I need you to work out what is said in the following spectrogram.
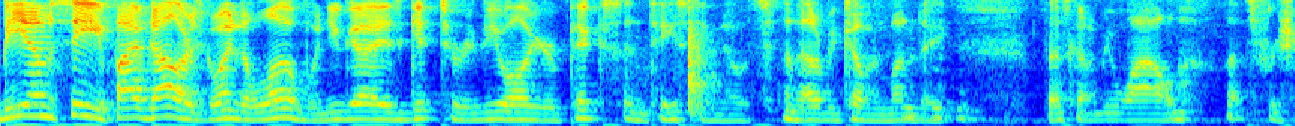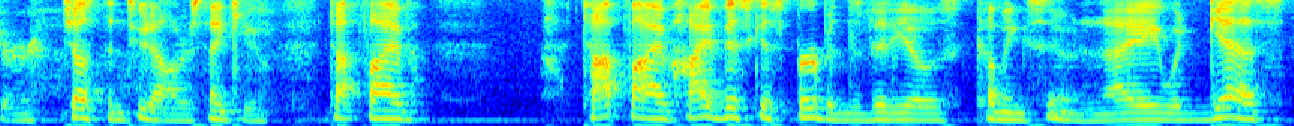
BMC, $5. Going to love when you guys get to review all your picks and tasting notes. And that'll be coming Monday. That's going to be wild. That's for sure. Justin, $2. Thank you. Top five. Top five high viscous bourbons videos coming soon. And I would guess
